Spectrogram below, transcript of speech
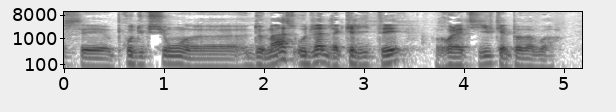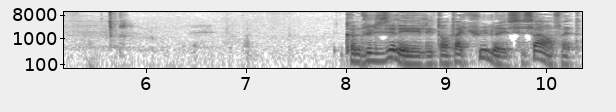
ces, productions euh, de masse, au-delà de la qualité relative qu'elles peuvent avoir. Comme je le disais, les, les tentacules, c'est ça en fait.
